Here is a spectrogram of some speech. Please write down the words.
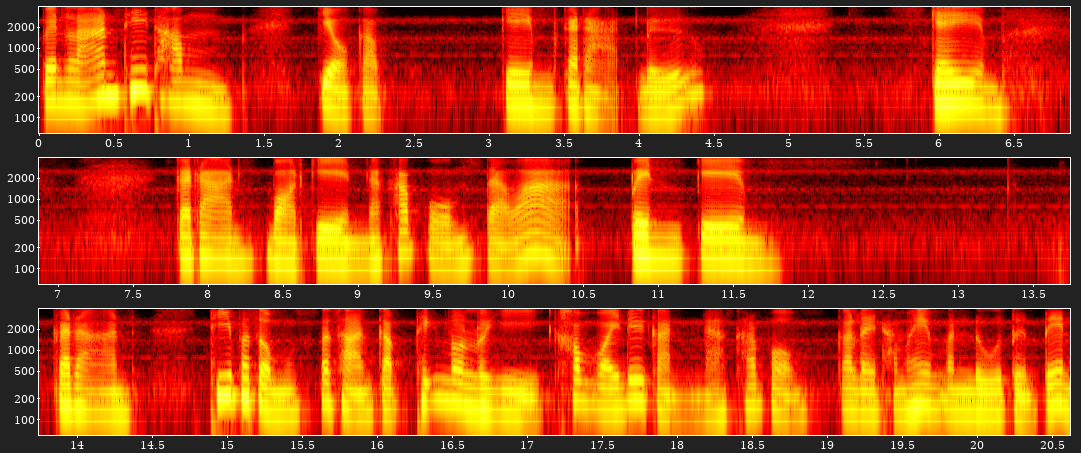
เป็นร้านที่ทำเกี่ยวกับเกมกระดาษหรือเกม กระดานบอร์ดเกมนะครับผมแต่ว่าเป็นเกม กระดานที่ผสมประสานกับเทคโนโลยีเข้าไว้ด้วยกันนะครับผมก็เลยทำให้มันดูตื่นเต้น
